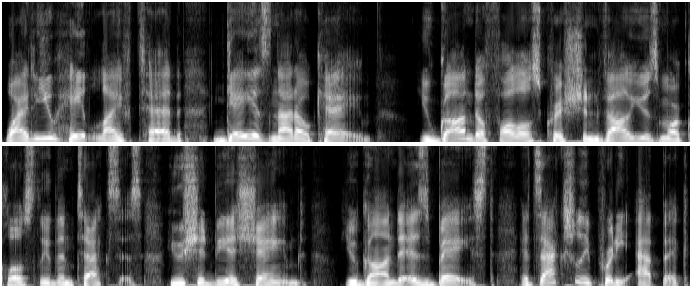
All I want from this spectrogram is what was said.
Why do you hate life, Ted? Gay is not okay. Uganda follows Christian values more closely than Texas. You should be ashamed. Uganda is based. It's actually pretty epic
